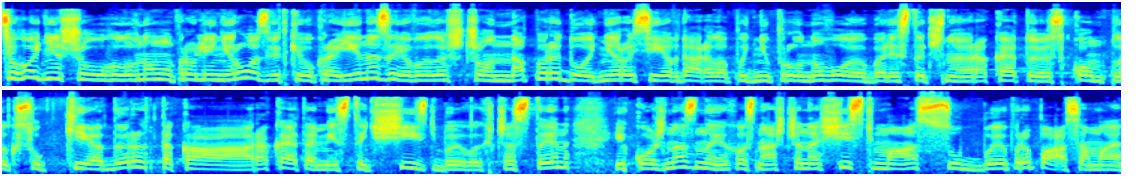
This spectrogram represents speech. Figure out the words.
Сьогодні ж у головному управлінні розвідки України заявили, що напередодні Росія вдарила по Дніпру новою балістичною ракетою з комплексу Кедр. Така ракета містить шість бойових частин, і кожна з них оснащена шістьма суббоєприпасами.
